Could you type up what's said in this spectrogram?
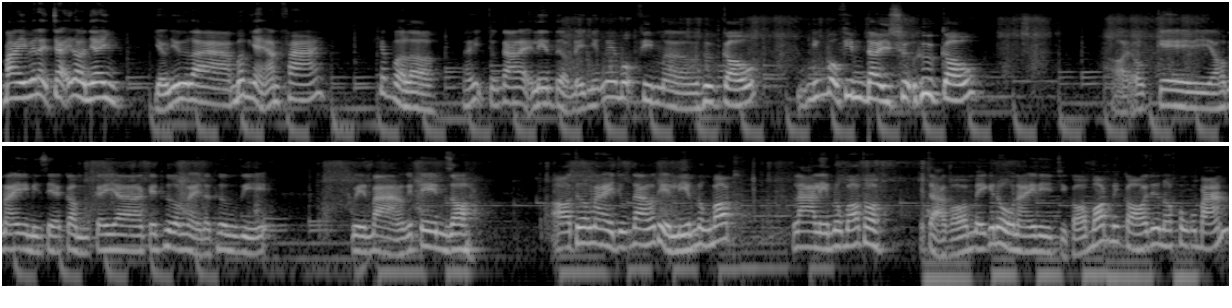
Bay với lại chạy rất là nhanh, Kiểu như là bước nhảy alpha ấy khép VL Đấy chúng ta lại liên tưởng đến những cái bộ phim uh, hư cấu Những bộ phim đầy sự hư cấu. Rồi ok thì hôm nay thì mình sẽ cầm cây à, uh, cây thương này là thương gì ấy? Quên bà nó cái tên rồi. À, Thương này chúng ta có thể liếm đồng bot La liếm đồng bot thôi. Chả có mấy cái đồ này thì chỉ có bot mới có chứ nó không có bán.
